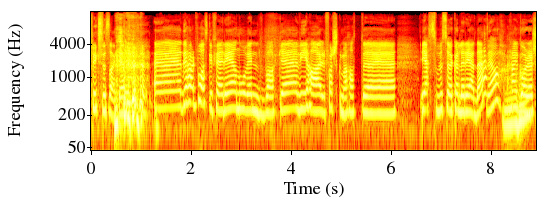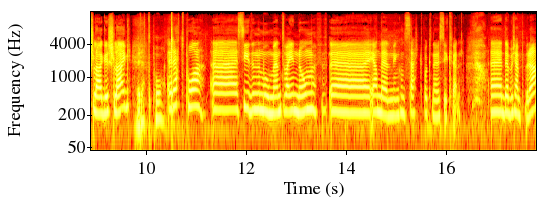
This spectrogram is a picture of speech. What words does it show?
fikser saken. Eh, det har vært påskeferie, og nå er vi endelig tilbake. Vi har forskere med hatt eh, gjest på besøk allerede. Her går det slag i slag. Rett på. Rett på. Uh, Siden Moment var innom eh, i anledning konsert på Knaus i kveld. Eh, det ble kjempebra.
